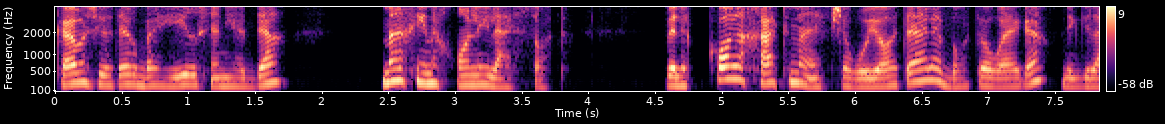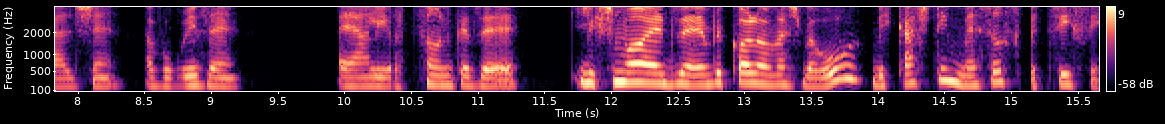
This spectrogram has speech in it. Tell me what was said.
כמה שיותר בהיר, שאני אדע מה הכי נכון לי לעשות. ולכל אחת מהאפשרויות האלה באותו רגע, בגלל שעבורי זה היה לי רצון כזה לשמוע את זה בקול ממש ברור, ביקשתי מסר ספציפי.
